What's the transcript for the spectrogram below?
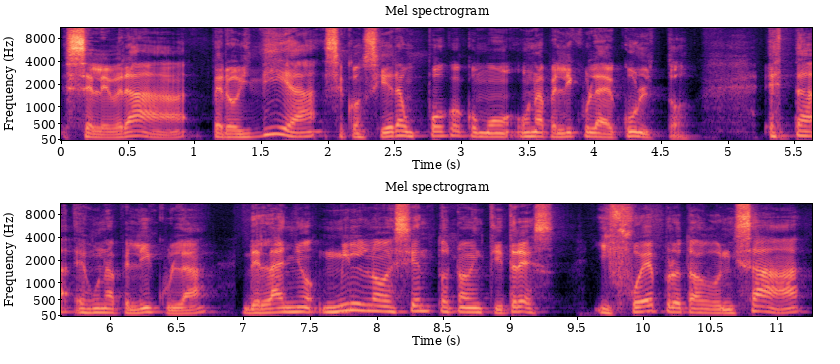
celebrada, pero hoy día se considera un poco como una película de culto. Esta es una película del año 1993 y fue protagonizada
